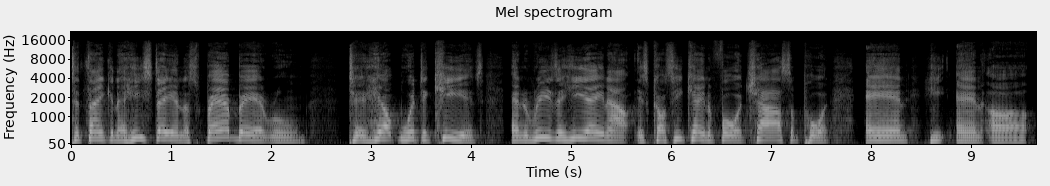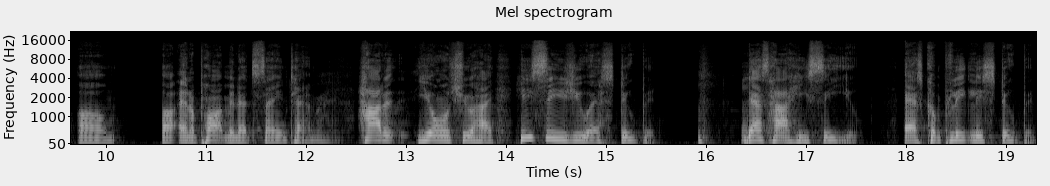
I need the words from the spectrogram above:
to thinking that he stay in a spare bedroom to help with the kids, and the reason he ain't out is because he can't afford child support and he and uh um uh, an apartment at the same time. How did you don't sure how he sees you as stupid? That's how he see you, as completely stupid.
